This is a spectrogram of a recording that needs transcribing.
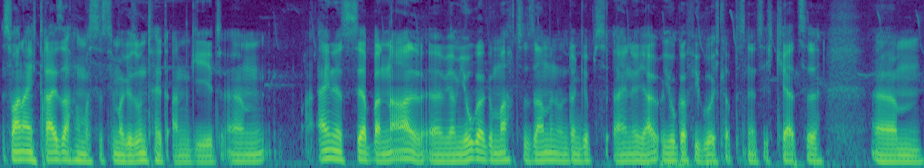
es waren eigentlich drei Sachen, was das Thema Gesundheit angeht. Ähm, eine ist sehr banal. Äh, wir haben Yoga gemacht zusammen und dann gibt es eine Yoga-Figur, ich glaube, das nennt sich Kerze, ähm,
